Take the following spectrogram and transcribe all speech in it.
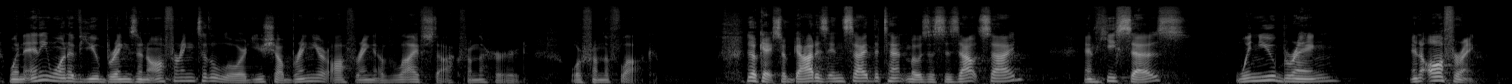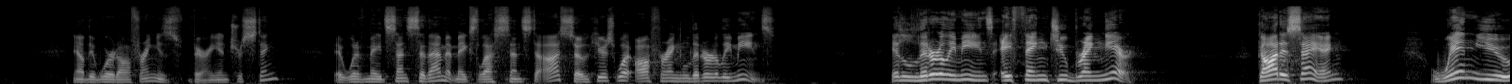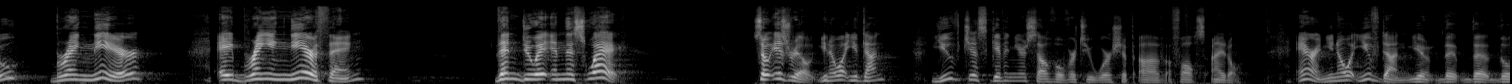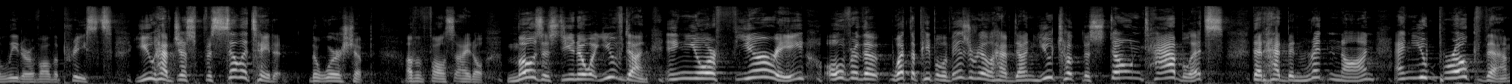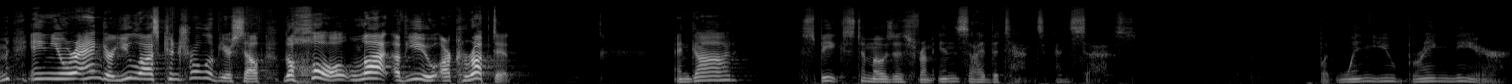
When any one of you brings an offering to the Lord, you shall bring your offering of livestock from the herd or from the flock. Okay, so God is inside the tent, Moses is outside, and he says, When you bring an offering. Now, the word offering is very interesting. It would have made sense to them. It makes less sense to us. So here's what offering literally means it literally means a thing to bring near. God is saying, when you bring near a bringing near thing, then do it in this way. So, Israel, you know what you've done? You've just given yourself over to worship of a false idol. Aaron, you know what you've done, you, the, the, the leader of all the priests? You have just facilitated the worship of a false idol. Moses, do you know what you've done? In your fury over the, what the people of Israel have done, you took the stone tablets that had been written on and you broke them in your anger. You lost control of yourself. The whole lot of you are corrupted. And God speaks to Moses from inside the tent and says, But when you bring near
